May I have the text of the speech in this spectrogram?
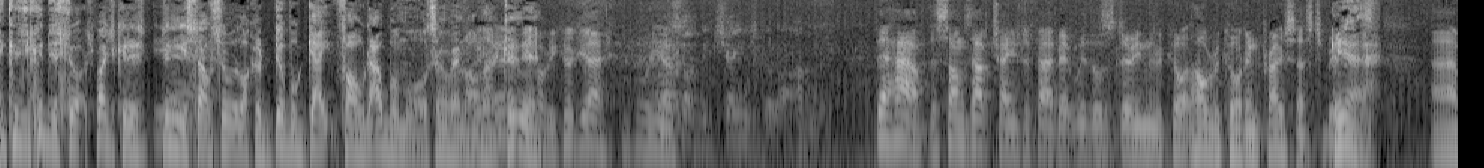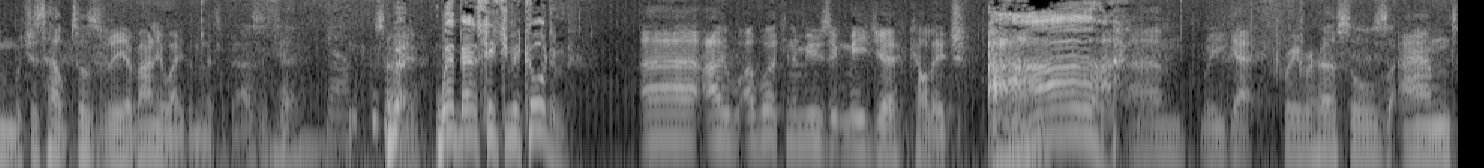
because you could just sort. I suppose you could have done yourself sort of like a double gatefold album or something like that, couldn't you? Probably could, yeah. Well, yeah. They've changed a lot, haven't They have. The songs have changed a fair bit with us doing the record, whole recording process, to be Yeah. honest. Um, which has helped us re-evaluate them a little bit, hasn't it? Yeah. So, Where, whereabouts did you record them? Uh, I, I work in a music media college. Ah. Um, we get free rehearsals, and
